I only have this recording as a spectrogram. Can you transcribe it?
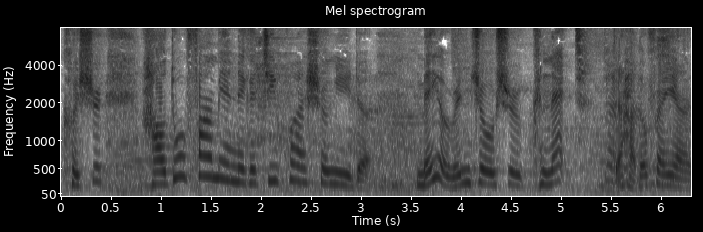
可是好多方面那个计划生育的。没有人就是 connect 就好多分样，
